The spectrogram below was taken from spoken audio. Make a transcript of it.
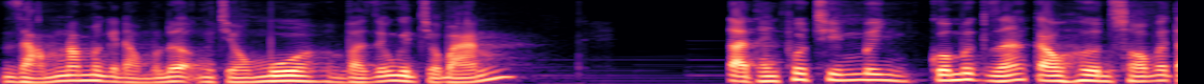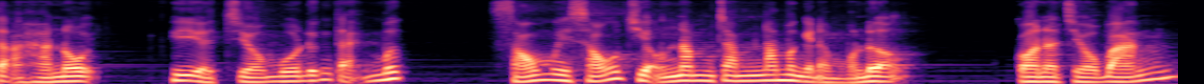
giảm 50 000 đồng một lượng chiều mua và giữ nguyên chiều bán. Tại thành phố Hồ Chí Minh có mức giá cao hơn so với tại Hà Nội khi ở chiều mua đứng tại mức 66 triệu 550 000 đồng một lượng, còn ở chiều bán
